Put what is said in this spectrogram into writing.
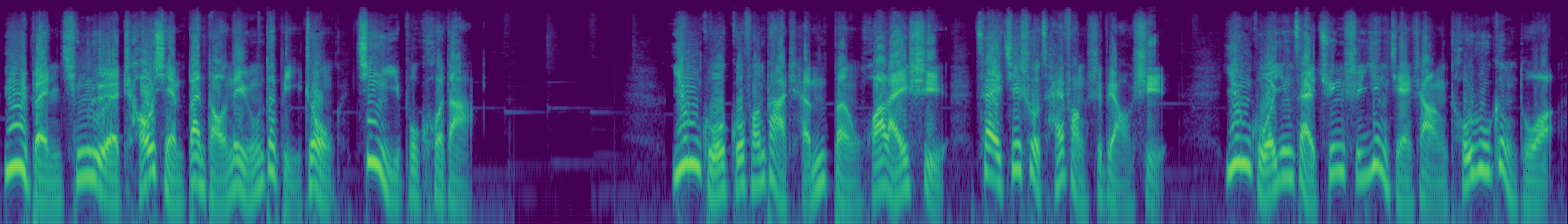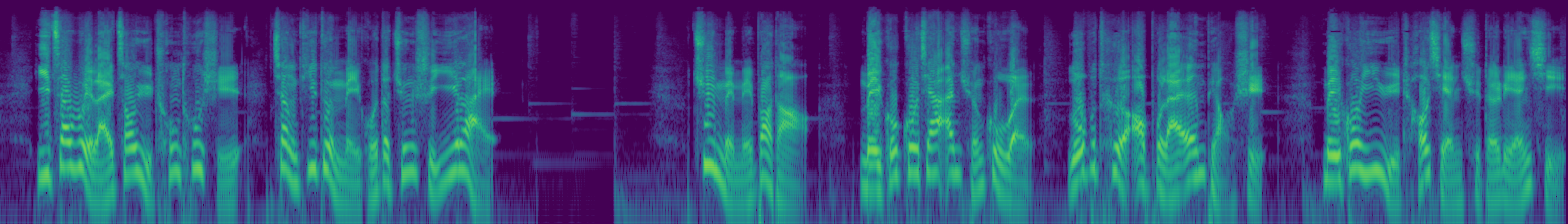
日本侵略朝鲜半岛内容的比重进一步扩大。英国国防大臣本·华莱士在接受采访时表示。英国应在军事硬件上投入更多，以在未来遭遇冲突时降低对美国的军事依赖。据美媒报道，美国国家安全顾问罗伯特·奥布莱恩表示，美国已与朝鲜取得联系，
